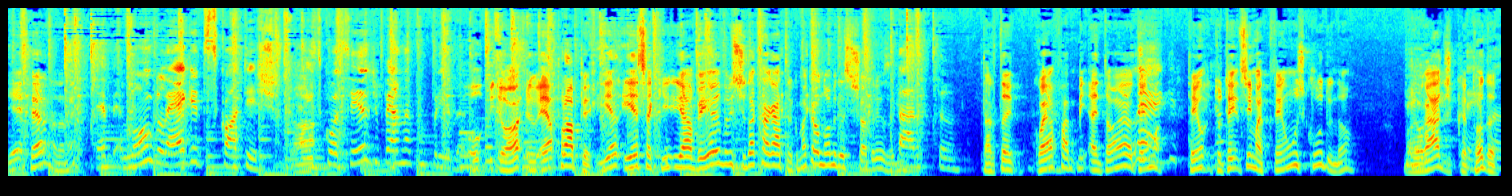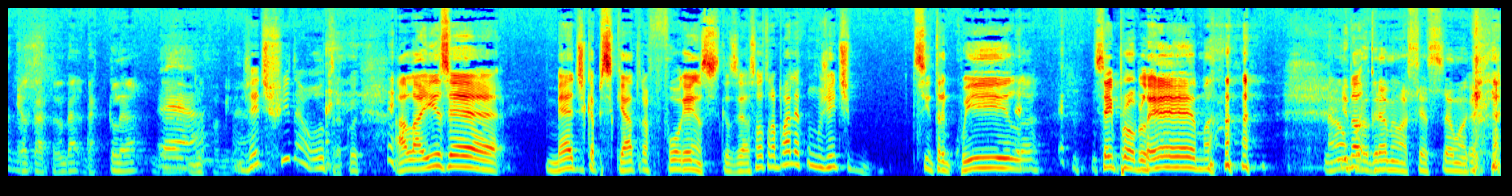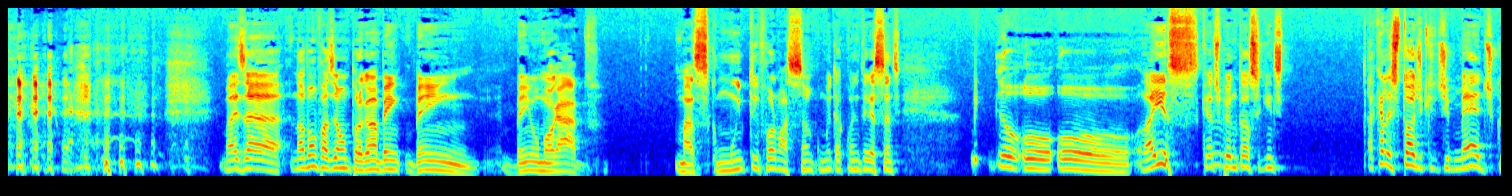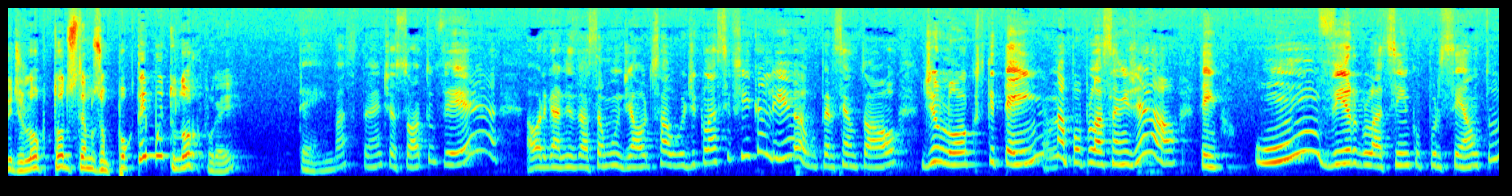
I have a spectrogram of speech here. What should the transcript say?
E é perna também? É long-legged Scottish. Ah. É escocês de perna comprida. O- É a própria. E, e esse aqui já veio vestido a caráter. Como é que é o nome desse xadrez aqui? Tartan. Tartan. Qual é a família? Então eu tenho uma. Tenho, tu tem, sim, mas tem um escudo, então. Uma Tem, eurádica tem, toda. tá. É o Tartan da, da clã da, É. do família. Gente fina é outra coisa. A Laís é médica psiquiatra forense, quer dizer, ela só trabalha com gente assim, tranquila, sem problema. Não é um E nós- programa, é uma sessão aqui. Mas ah, nós vamos fazer um programa bem, bem, bem humorado, mas com muita informação, com muita coisa interessante. O, o, o- Laís, quero te perguntar o seguinte: aquela história de que de médico e de louco, todos temos um pouco. Tem muito louco por aí? Tem bastante. É só tu ver a Organização Mundial de Saúde classifica ali o percentual de loucos que tem na população em geral. Tem 1,5%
